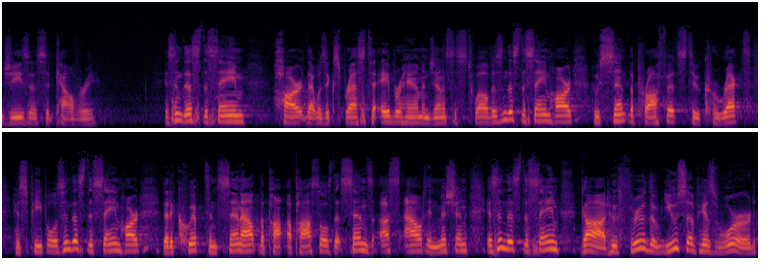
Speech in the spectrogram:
Jesus at Calvary? Isn't this the same heart that was expressed to Abraham in Genesis 12? Isn't this the same heart who sent the prophets to correct his people? Isn't this the same heart that equipped and sent out the apostles, that sends us out in mission? Isn't this the same God who, through the use of his word,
